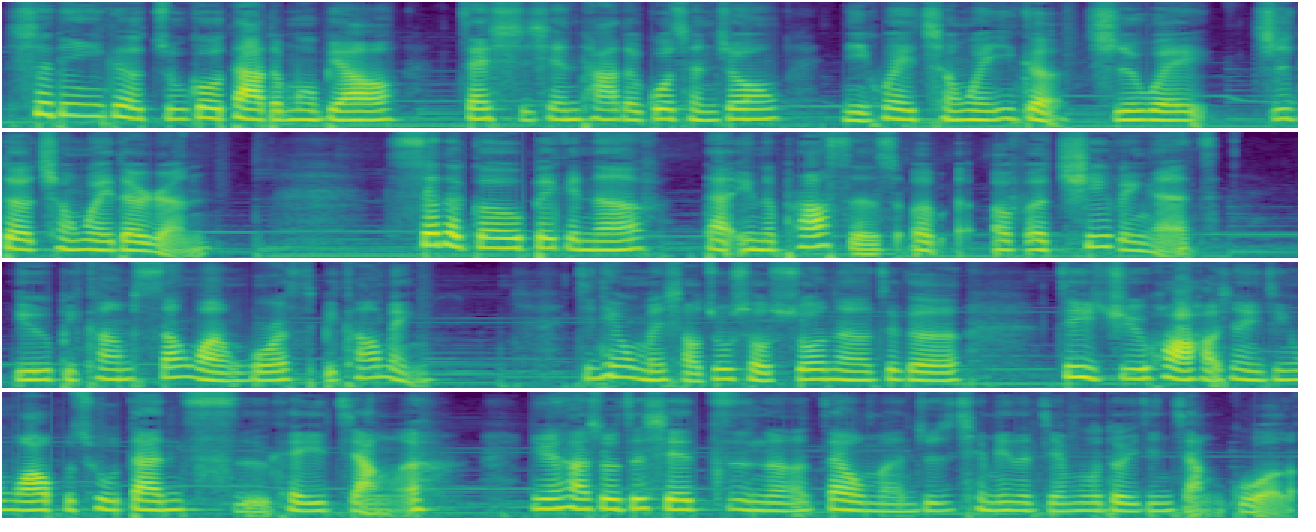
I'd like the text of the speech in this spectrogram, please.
设定一个足够大的目标，在实现它的过程中，你会成为一个值为值得成为的人。Set a goal big enough。that in the process of, of achieving it, you become someone worth becoming。今天我们小助手说呢，这个这一句话好像已经挖不出单词可以讲了，因为他说这些字呢，在我们就是前面的节目都已经讲过了。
